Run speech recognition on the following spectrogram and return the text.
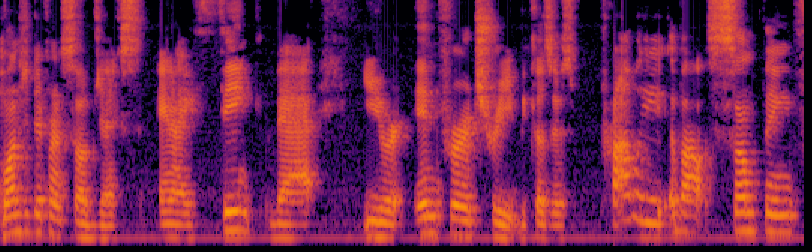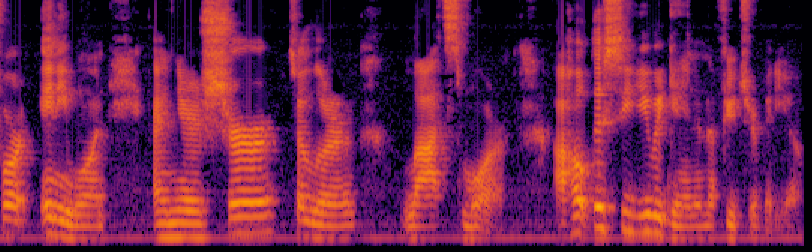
bunch of different subjects and I think that you're in for a treat because there's probably about something for anyone and you're sure to learn lots more. I hope to see you again in a future video.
